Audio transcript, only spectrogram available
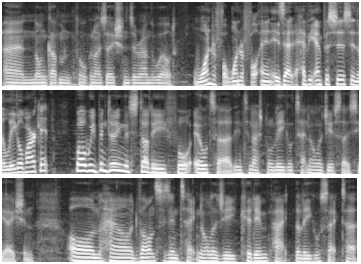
and non government organizations around the world. Wonderful, wonderful. And is that heavy emphasis in the legal market? Well, we've been doing this study for ILTA, the International Legal Technology Association, on how advances in technology could impact the legal sector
